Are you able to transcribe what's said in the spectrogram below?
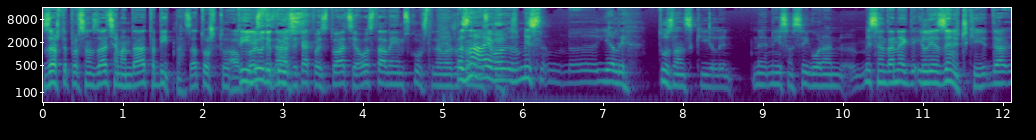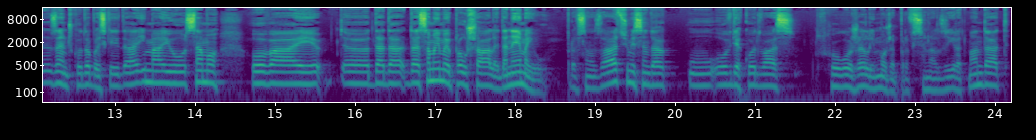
Zašto je profesionalizacija mandata bitna? Zato što A ti ljudi koji znaš li kakva je situacija ostalim skupštinama pa zna, evo, mislim, je li Tuzlanski ili ne, nisam siguran, mislim da negdje, ili je Zenički, da, Zeničko-Dobojski, da imaju samo ovaj, e, da, da, da samo imaju paušale, da nemaju profesionalizaciju. Mislim da u, ovdje kod vas kogo želi može profesionalizirati mandat.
